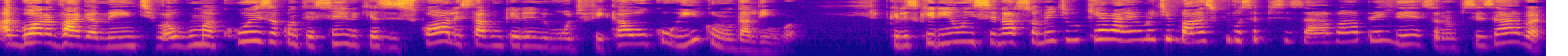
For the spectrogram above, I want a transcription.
agora vagamente, alguma coisa acontecendo que as escolas estavam querendo modificar o currículo da língua. Porque eles queriam ensinar somente o que era realmente básico que você precisava aprender. Você não precisava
